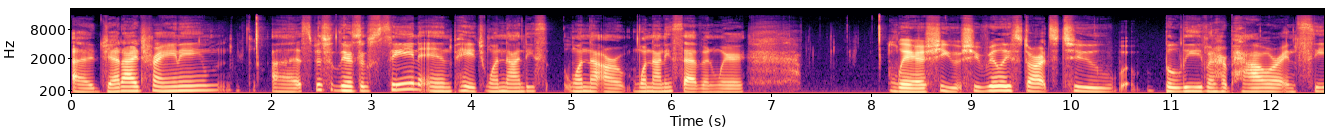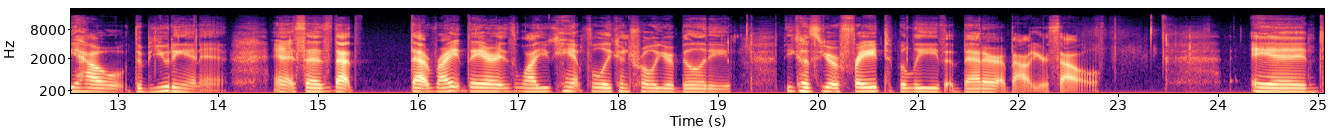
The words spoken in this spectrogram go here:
uh, Jedi training. Uh, especially, there's a scene in page 190, one, or 197 where where she she really starts to believe in her power and see how the beauty in it. And it says that that right there is why you can't fully control your ability because you're afraid to believe better about yourself. And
